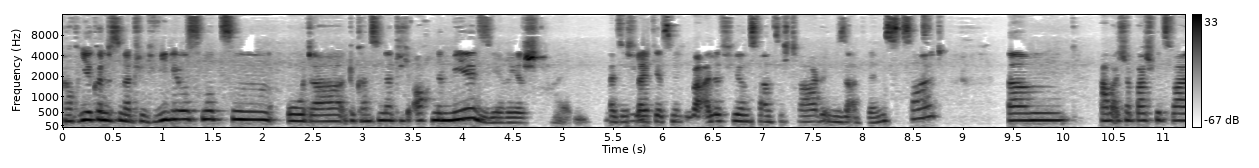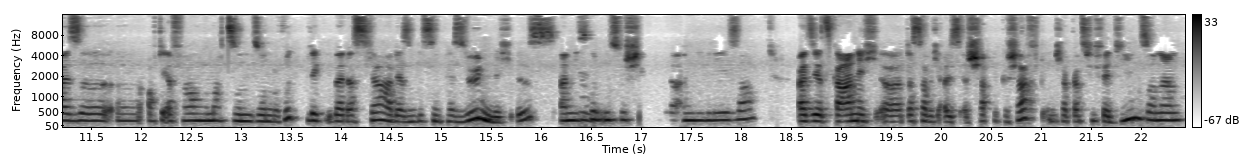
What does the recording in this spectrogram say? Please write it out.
auch hier könntest du natürlich Videos nutzen oder du kannst dir natürlich auch eine Mailserie schreiben. Also mhm. vielleicht jetzt nicht über alle 24 Tage in dieser Adventszeit. Ähm, aber ich habe beispielsweise äh, auch die Erfahrung gemacht, so, so einen Rückblick über das Jahr, der so ein bisschen persönlich ist, an die mhm. Kunden zu schicken oder an die Leser. Also jetzt gar nicht, äh, das habe ich alles geschafft und ich habe ganz viel verdient, sondern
